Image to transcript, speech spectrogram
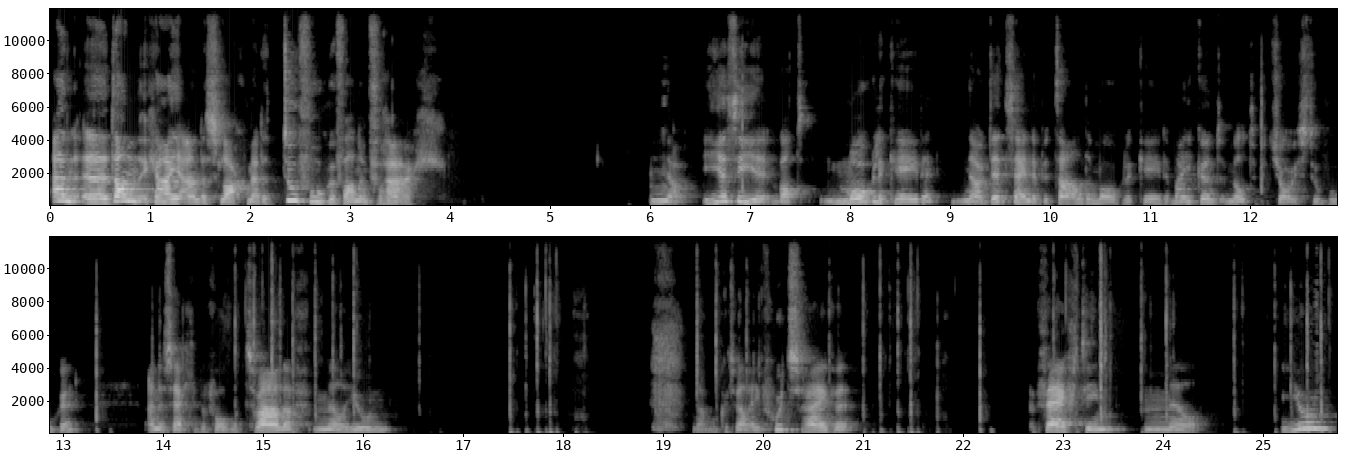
en uh, dan ga je aan de slag met het toevoegen van een vraag. Nou, hier zie je wat mogelijkheden. Nou, dit zijn de betaalde mogelijkheden, maar je kunt een multiple choice toevoegen. En dan zeg je bijvoorbeeld 12 miljoen. Nou moet ik het wel even goed schrijven. 15 miljoen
